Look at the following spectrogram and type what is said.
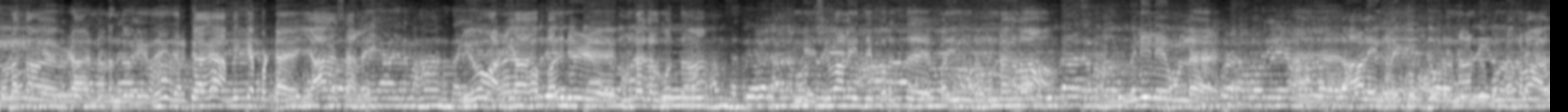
தொடக்க விழா நடந்து வருகிறது. இதற்காக அமைக்கப்பட்ட யாகசாலை. மிகவும் அழகாக பதினேழு குண்டங்கள் மொத்தம். இங்கே சிவாலயத்தை பொறுத்து பதிமூன்று குண்டங்களும் வெளியிலே உள்ள ஆலயங்களை பொறுத்து ஒரு நான்கு குண்டங்களும் ஆக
